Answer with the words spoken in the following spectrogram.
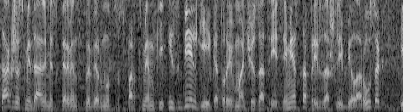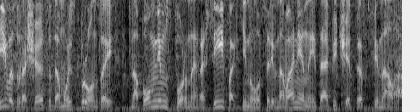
Также с медалями с первенства вернутся спортсменки из Бельгии, которые в матче за третье место превзошли белорусок и возвращаются домой с бронзой. Напомним, сборная России покинула соревнования на этапе четвертьфинала.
